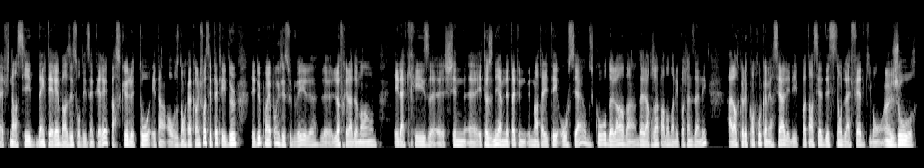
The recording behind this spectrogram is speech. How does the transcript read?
euh, financiers d'intérêt basés sur des intérêts parce que le taux est en hausse. Donc, encore une fois, c'est peut-être les deux, les deux premiers points que j'ai soulevés, l'offre et la demande et la crise euh, Chine-États-Unis euh, amenaient peut-être une, mentalité haussière du cours de l'or de l'argent dans les prochaines années, alors que le contrôle commercial et les potentielles décisions de la Fed qui vont un jour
